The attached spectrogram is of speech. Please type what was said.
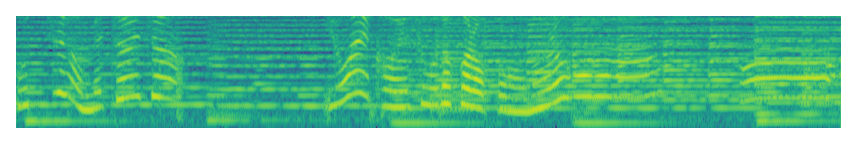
こっちがめちゃめちゃ弱い階層だからかなるほどなあー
